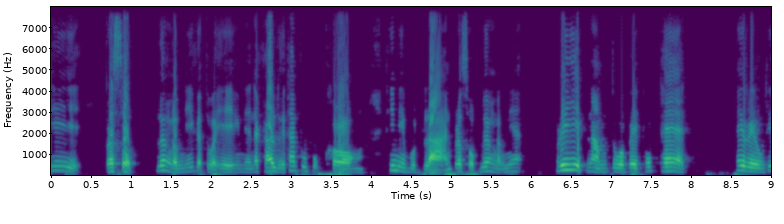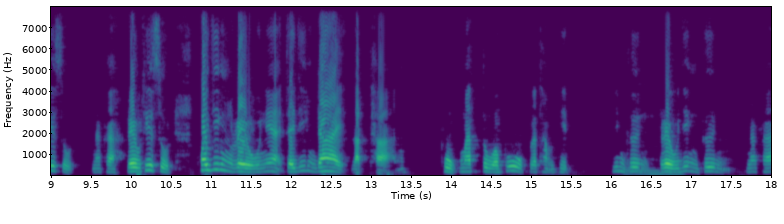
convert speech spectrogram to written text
ที่ประสบเรื่องเหล่านี้กับตัวเองเนี่ยนะคะ หรือท่านผู้ปกครองที่มีบุตรหลานประสบเรื่องเหล่านี้รีบนำตัวไปพบแพทย์ให้เร็วที่สุดนะคะ เร็วที่สุด เพราะยิ่งเร็วเนี่ยจะยิ่งได้หลักฐาน ผูกมัดตัวผู้กระทำผิดยิ่งขึ้นอืมเร็วยิ่งขึ้นนะคะ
